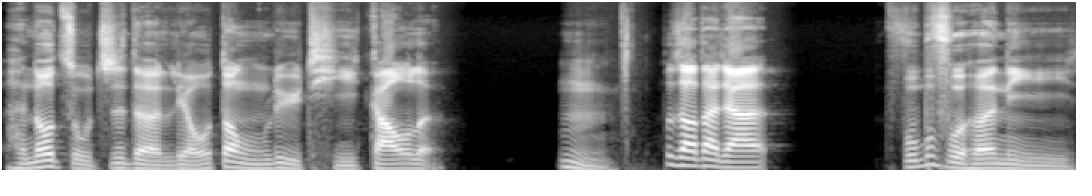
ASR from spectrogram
很多组织的流动率提高了。嗯，不知道大家符不符合你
